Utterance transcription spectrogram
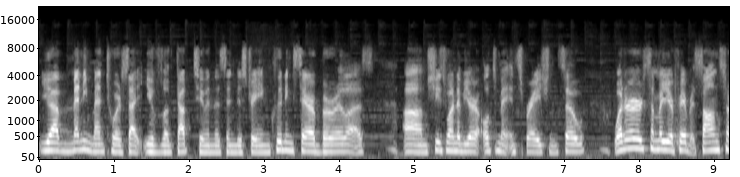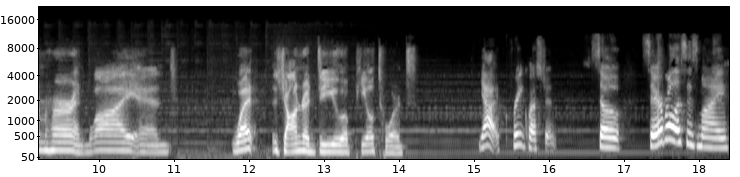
you have many mentors that you've looked up to in this industry, including Sara Bareilles. Um, she's one of your ultimate inspirations. So, what are some of your favorite songs from her, and why? And what genre do you appeal towards? Yeah, great question. So Sara Bareilles is my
